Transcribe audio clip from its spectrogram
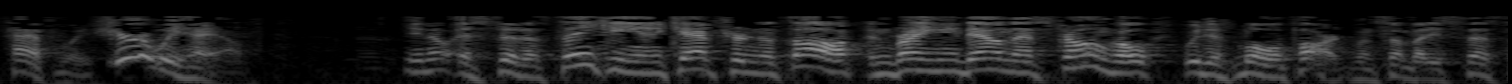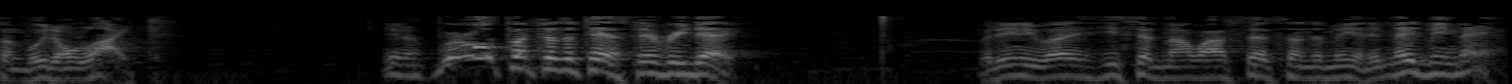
Have we? Sure we have. You know, instead of thinking and capturing the thought and bringing down that stronghold, we just blow apart when somebody says something we don't like. You know, we're all put to the test every day. But anyway, he said my wife said something to me and it made me mad.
